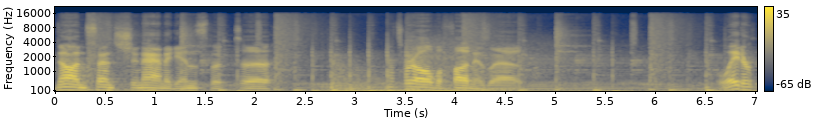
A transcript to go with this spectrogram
nonsense shenanigans, but, uh, that's where all the fun is at. Later.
